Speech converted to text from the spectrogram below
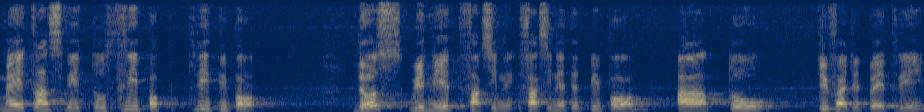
may transmit to three, three people. Those we need vaccinated people are 2 divided by 3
